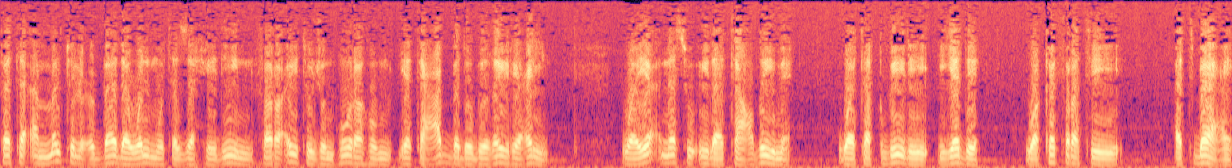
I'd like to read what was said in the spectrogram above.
فتأملت العباد والمتزهدين فرأيت جمهورهم يتعبد بغير علم ويأنس إلى تعظيمه وتقبيل يده وكثرة أتباعه.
